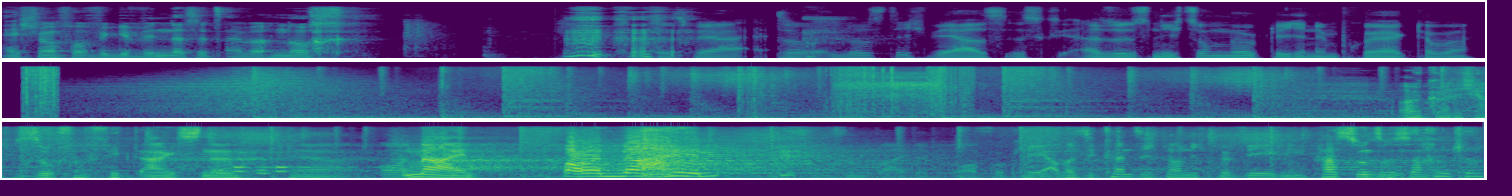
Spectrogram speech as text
Ey, stell mal vor, wir gewinnen das jetzt einfach noch. Das wäre, so lustig wäre es. Also ist nichts unmöglich in dem Projekt, aber. Oh Gott, ich habe so verfickt Angst, ne? Ja. Oh nein! Oh nein! Sie sind beide drauf. Okay, aber sie können sich noch nicht bewegen. Hast du unsere Sachen schon?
